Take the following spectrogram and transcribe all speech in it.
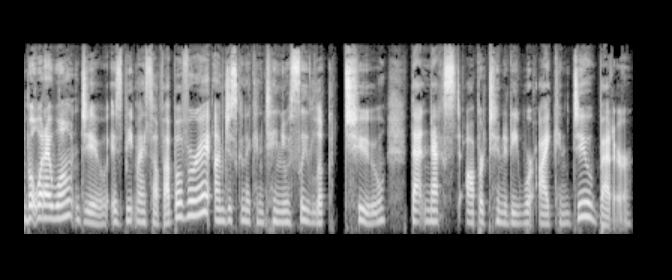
but what I won't do is beat myself up over it. I'm just going to continuously look to that next opportunity where I can do better.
